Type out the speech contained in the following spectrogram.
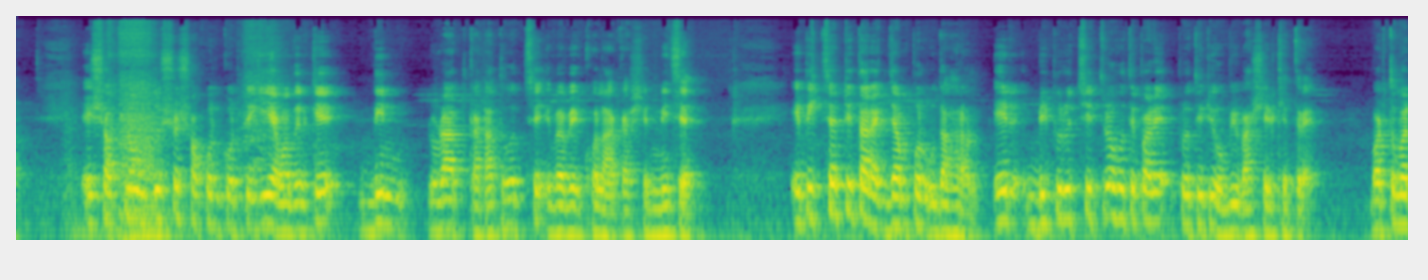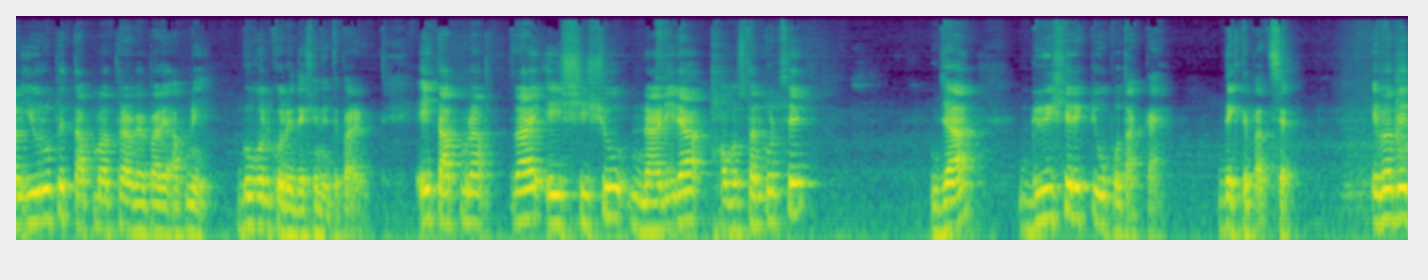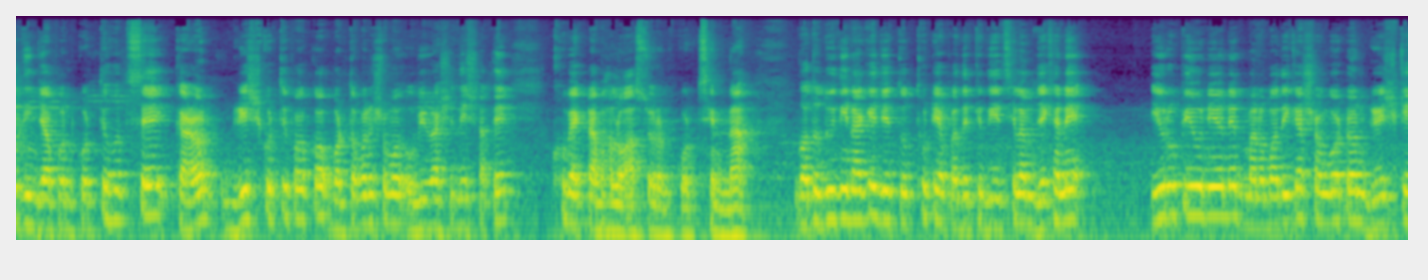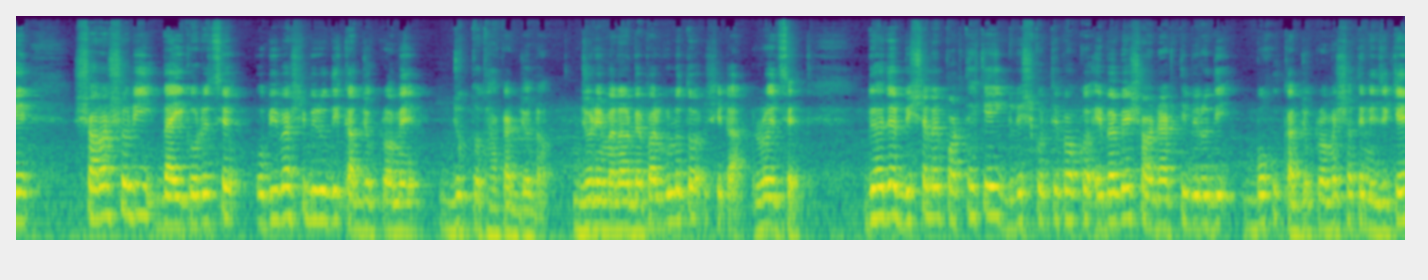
এই স্বপ্ন, উদ্দেশ্য সফল করতে গিয়ে আমাদেরকে দিন রাত কাটাতে হচ্ছে। এভাবে খোলা আকাশের নিচে এই পিকচারটি তার এক্সাম্পল উদাহরণ। এর বিপরীত চিত্র হতে পারে প্রতিটি অভিবাসীর ক্ষেত্রে। বর্তমান ইউরোপের তাপমাত্রার ব্যাপারে আপনি গুগল করে দেখে নিতে পারেন। এই তাপমাত্রায় এই শিশু, নারীরা অবস্থান করছে যা গ্রীষ্মের একটি উপত্যকায় দেখতে পাচ্ছেন। এভাবে দিন যাপন করতে হচ্ছে কারণ গ্রীষ্ম কর্তৃপক্ষ বর্তমান সময় অভিবাসীদের সাথে খুব একটা ভালো আচরণ করছেন না। গত দুই দিন আগে যে তথ্যটি আপনাদেরকে দিয়েছিলাম, যেখানে ইউরোপীয় ইউনিয়নের মানবাধিকার সংগঠন গ্রিসকে সরাসরি দায়ী করেছে অভিবাসী বিরোধী কার্যক্রমে যুক্ত থাকার জন্য। জরিমানার ব্যাপারগুলো তো সেটা রয়েছে। দু হাজার বিশ সালের পর থেকেই গ্রিস কর্তৃপক্ষ এভাবে শরণার্থী বিরোধী বহু কার্যক্রমের সাথে নিজেকে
